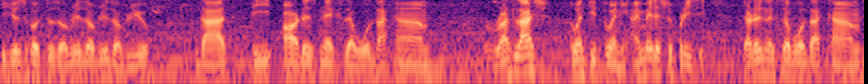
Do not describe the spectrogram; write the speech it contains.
you just go to www.theartistnextlevel.com slash 2020. I made it super easy. Theartistnextlevel.com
